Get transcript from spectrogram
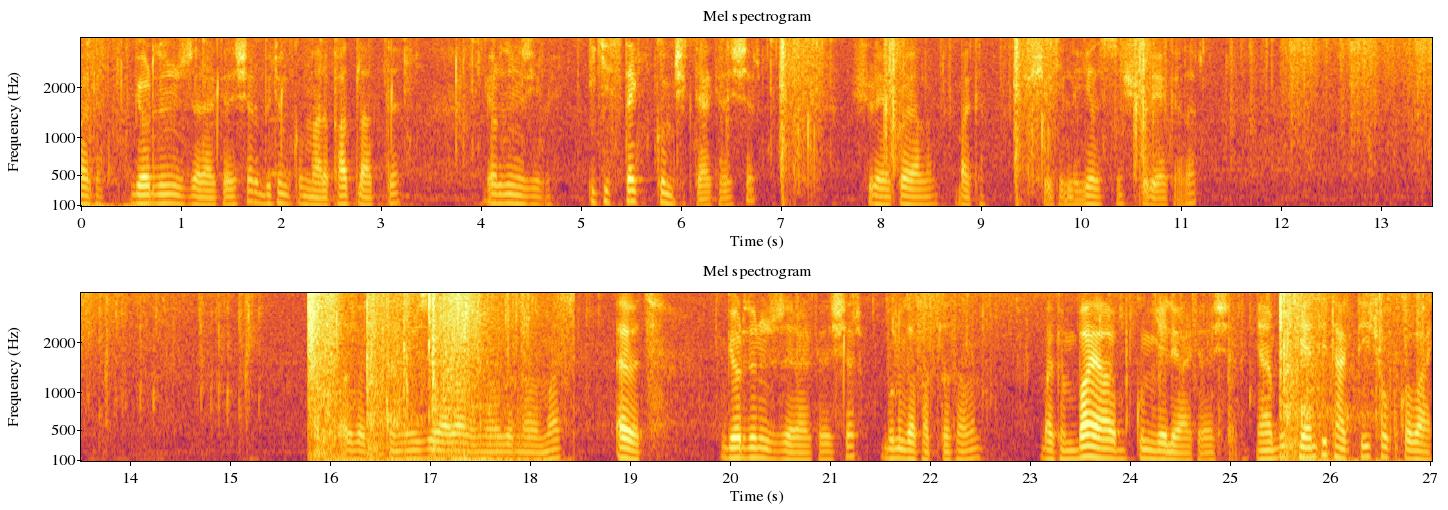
Bakın gördüğünüz üzere arkadaşlar bütün kumları patlattı. Gördüğünüz gibi iki stack kum çıktı arkadaşlar. Şuraya koyalım. Bakın şu şekilde gelsin şuraya kadar. Evet. Gördüğünüz üzere arkadaşlar. Bunu da patlatalım. Bakın bayağı kum geliyor arkadaşlar. Yani bu TNT taktiği çok kolay.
